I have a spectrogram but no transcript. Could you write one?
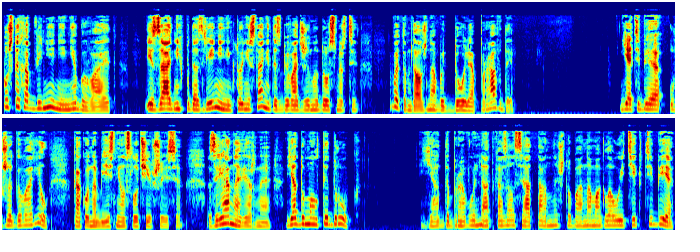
Пустых обвинений не бывает. Из-за одних подозрений никто не станет избивать жену до смерти. В этом должна быть доля правды. «Я тебе уже говорил, как он объяснил случившееся. Зря, наверное. Я думал, ты друг». «Я добровольно отказался от Анны, чтобы она могла уйти к тебе.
